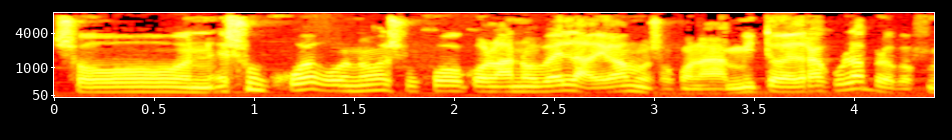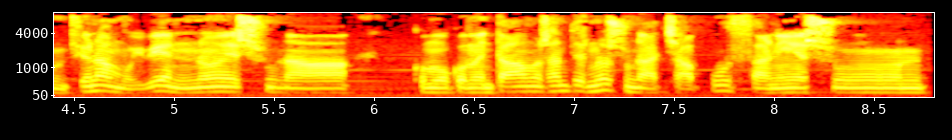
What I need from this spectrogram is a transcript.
son es un juego, ¿no? Es un juego con la novela, digamos, o con el mito de Drácula, pero que funciona muy bien, no es una como comentábamos antes, no es una chapuza ni es un,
